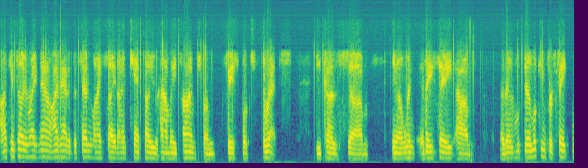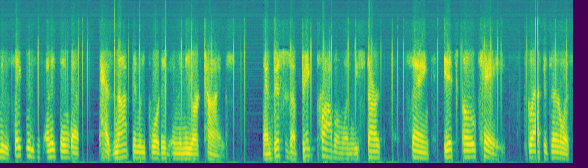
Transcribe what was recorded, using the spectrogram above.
I can tell you right now, I've had to defend my site. I can't tell you how many times from Facebook's threats because um, you know when they say um, they're, they're looking for fake news. Fake news is anything that has not been reported in the New York Times. And this is a big problem when we start saying it's okay to go after journalists,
